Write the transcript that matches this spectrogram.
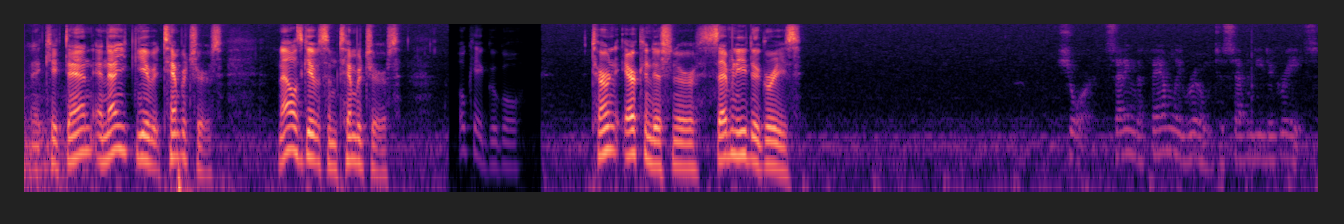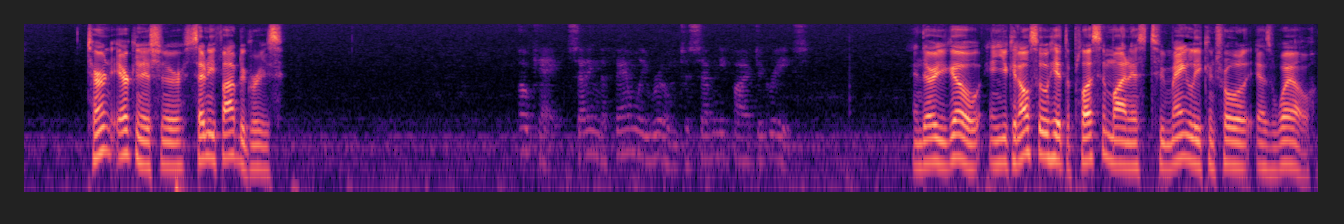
And it kicked in. And now you can give it temperatures. Now let's give it some temperatures. Okay, Google. Turn air conditioner 70 degrees. Sure, setting the family room to 70 degrees. Turn air conditioner 75 degrees. Okay, setting the family room to 75 degrees. And there you go. And you can also hit the plus and minus to manually control it as well.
